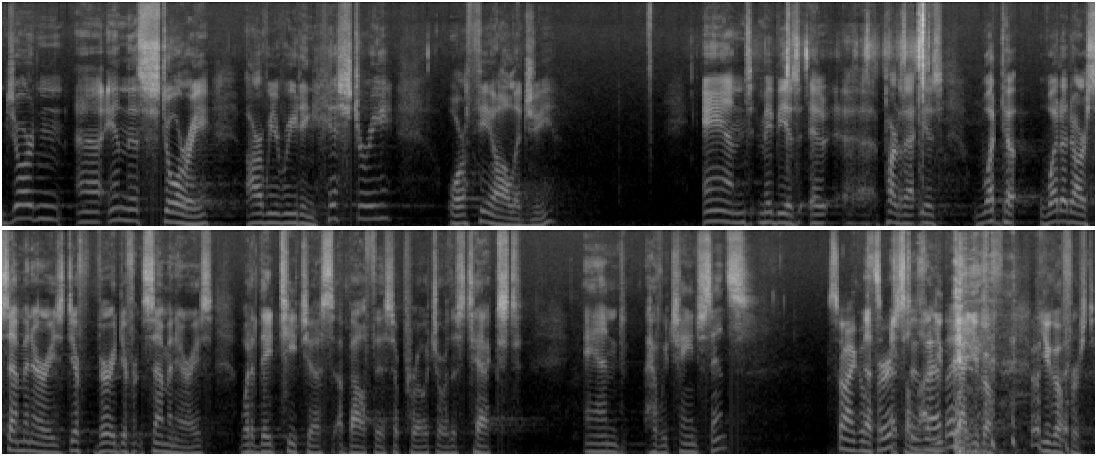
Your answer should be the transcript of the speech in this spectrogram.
Jordan, uh, in this story, are we reading history or theology? And maybe as uh, part of that is what, do, what did our seminaries, diff, very different seminaries, what did they teach us about this approach or this text? And have we changed since? So I go that's, first. That's a lot. You, yeah, you go. You go first.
